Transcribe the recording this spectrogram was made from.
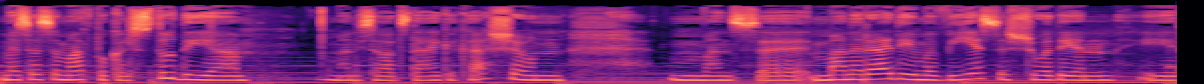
Mēs esam atpakaļ studijā. Mani sauc Daiga Kaša, un mans, mana raidījuma viese šodien ir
